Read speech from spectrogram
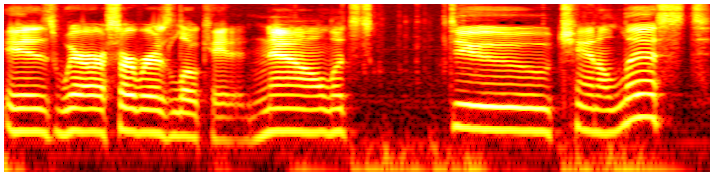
is where our server is located. Now let's do channel list.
